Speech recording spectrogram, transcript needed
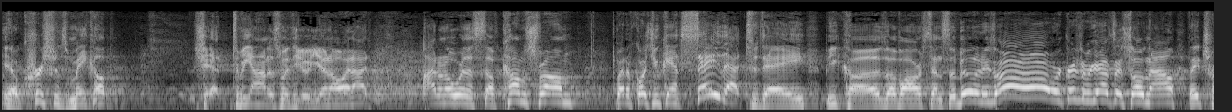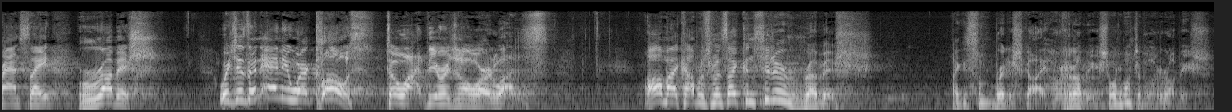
You know, Christians make up shit. To be honest with you, you know, and I. I don't know where this stuff comes from, but of course you can't say that today because of our sensibilities. Oh, we're Christian, we can't say. So now they translate rubbish, which isn't anywhere close to what the original word was. All my accomplishments I consider rubbish. Like some British guy. Rubbish. What a bunch of rubbish.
